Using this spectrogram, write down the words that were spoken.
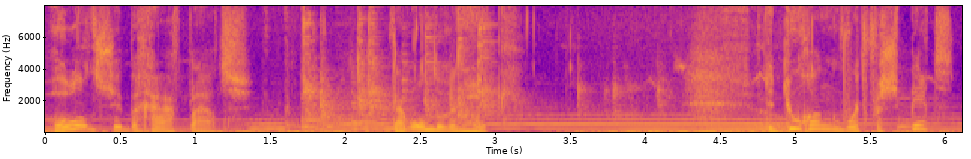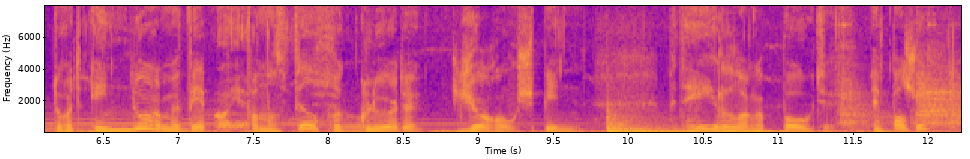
Hollandse begraafplaats. Daaronder een hek. De toegang wordt versperd door het enorme web van een felgekleurde Jorro-spin. Met hele lange poten. En pas op,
